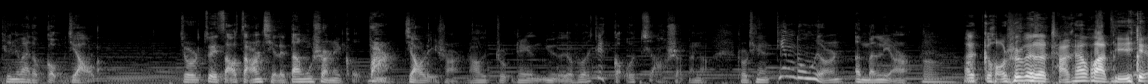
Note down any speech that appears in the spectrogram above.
听见外头狗叫了。就是最早早上起来耽误事儿，那狗汪叫了一声，然后主这个女的就说：“这狗叫什么呢？”就是听叮咚有人摁门铃。哎，狗是为了岔开话题，对，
